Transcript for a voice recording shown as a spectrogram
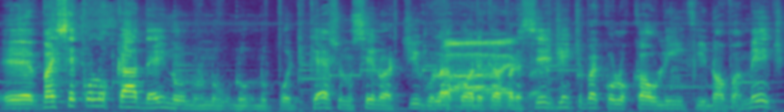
É, vai ser colocado aí no, no, no, no, podcast, não sei, no artigo lá, vai, hora que aparecer, vai. a gente vai colocar o link novamente,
